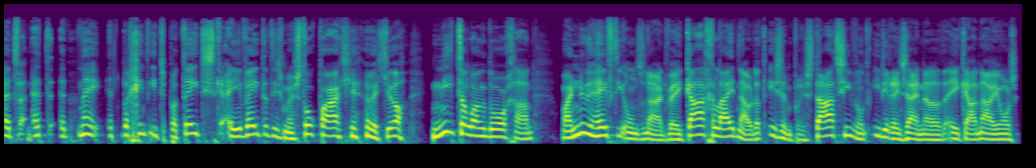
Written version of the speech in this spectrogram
Het, het, het, nee, het begint iets pathetisch. En je weet, dat is mijn stokpaardje. Weet je wel. Niet te lang doorgaan. Maar nu heeft hij ons naar het WK geleid. Nou, dat is een prestatie. Want iedereen zei na het EK... Nou jongens,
